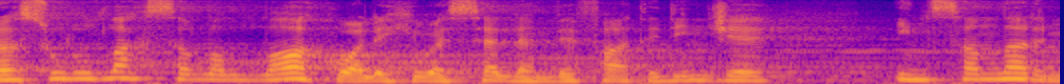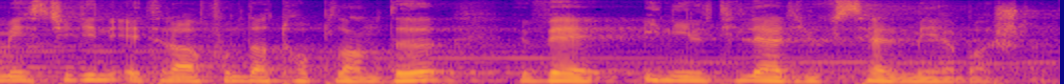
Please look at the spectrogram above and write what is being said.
Resulullah sallallahu aleyhi ve sellem vefat edince insanlar mescidin etrafında toplandı ve iniltiler yükselmeye başladı.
